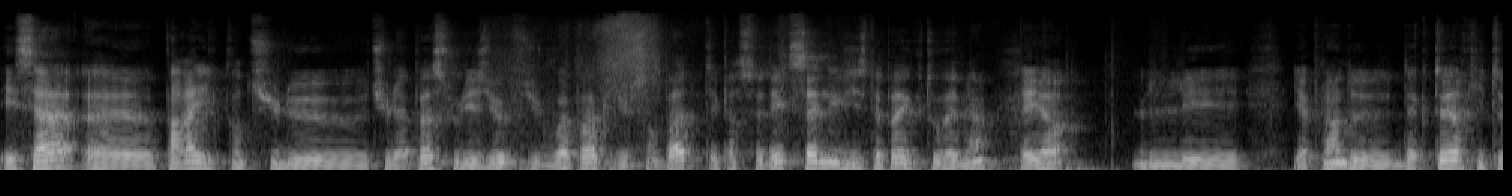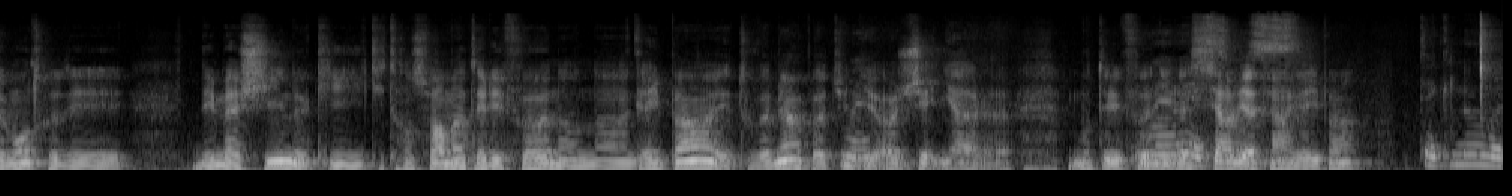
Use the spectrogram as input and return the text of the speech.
Et ça, euh, pareil, quand tu le, tu l'as pas sous les yeux, que tu le vois pas, que tu le sens pas, tu es persuadé que ça n'existe pas et que tout va bien. D'ailleurs, il y a plein d'acteurs qui te montrent des, des machines qui, qui transforment un téléphone en un grille-pain et tout va bien. Quoi. Tu te dis, oh génial, mon téléphone Ouais, il a ouais, servi à faire un grille-pain. Techno euh,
